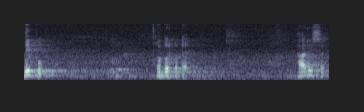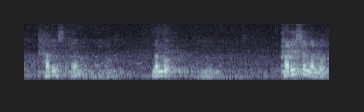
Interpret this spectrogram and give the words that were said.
ದೀಪು. ಅಬ್ಬೂರ್ಕಟ್ಟೆ ಹರೀಶ್. ಹರೀಶ್? ನಲ್ಲೂರು. ಹರೀಶ್, ನಲ್ಲೂರು.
